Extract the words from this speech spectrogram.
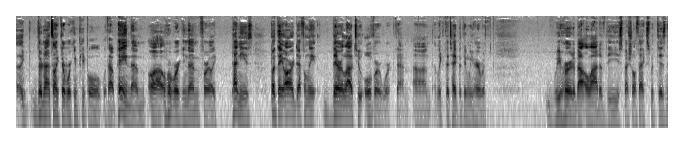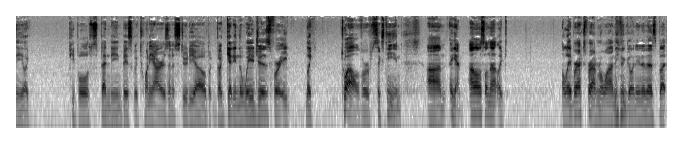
like they're not. It's not like they're working people without paying them uh, or working them for like pennies but they are definitely they're allowed to overwork them, um, like the type of thing we heard with we heard about a lot of the special effects with Disney, like people spending basically twenty hours in a studio, but like getting the wages for eight, like twelve or sixteen. Um, again, I'm also not like a labor expert. I don't know why I'm even going into this, but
